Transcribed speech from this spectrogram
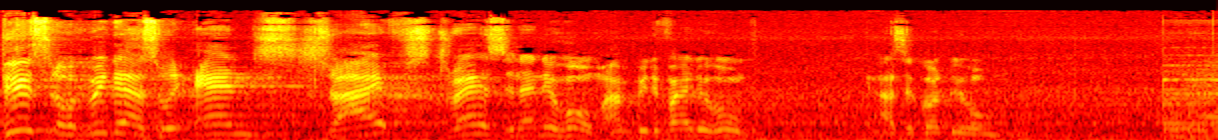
Disobedience will end strife, stress in any home and beautify the home as a godly home.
